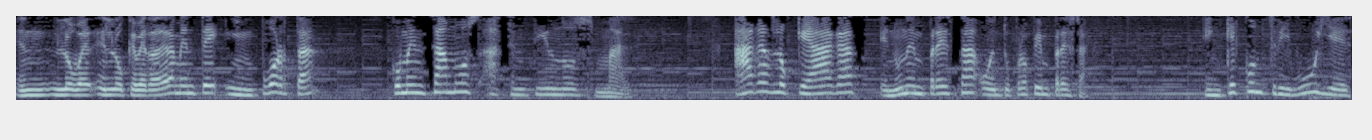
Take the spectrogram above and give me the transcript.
en lo, en lo que verdaderamente importa, comenzamos a sentirnos mal. Hagas lo que hagas en una empresa o en tu propia empresa. ¿En qué contribuyes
